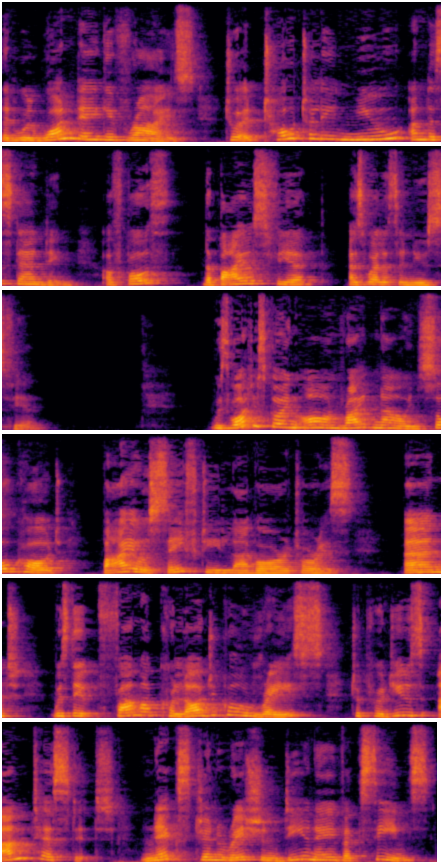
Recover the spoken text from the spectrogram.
that will one day give rise to a totally new understanding of both the biosphere as well as the noosphere with what is going on right now in so-called biosafety laboratories and with the pharmacological race to produce untested next generation DNA vaccines,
